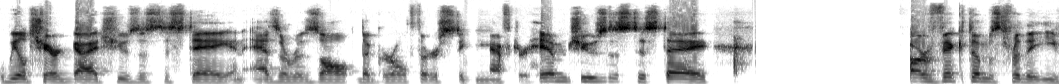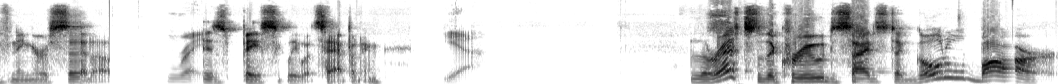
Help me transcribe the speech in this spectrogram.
wheelchair guy chooses to stay, and as a result, the girl thirsting after him chooses to stay. Our victims for the evening are set up. right. Is basically what's happening. Yeah. The rest of the crew decides to go to a bar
